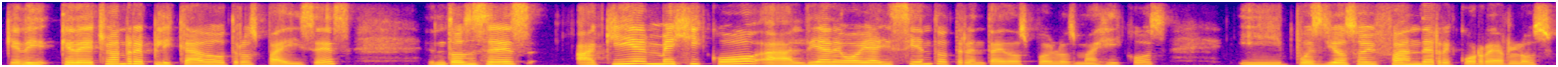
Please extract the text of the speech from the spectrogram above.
que de, hecho han replicado otros países. Entonces, aquí en México, al día de hoy hay 132 pueblos mágicos y pues yo soy fan de recorrerlos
